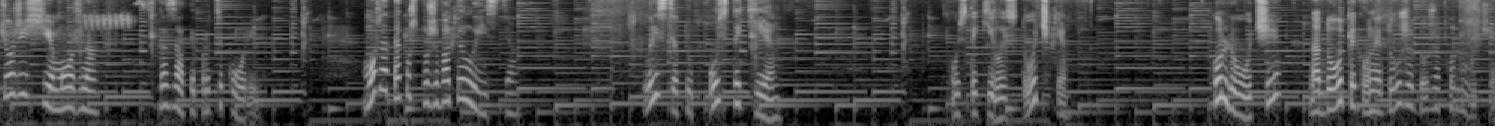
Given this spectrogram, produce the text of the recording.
що ж іще можна сказати про цикорій? Можна також споживати листя. Листя тут ось таке. Ось такі листочки. Колючі, на дотик вони дуже-дуже колючі.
